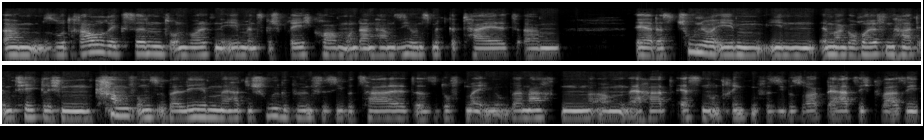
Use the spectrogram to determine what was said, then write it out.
ähm, so traurig sind und wollten eben ins Gespräch kommen. Und dann haben sie uns mitgeteilt, ähm, er, dass Junior eben ihnen immer geholfen hat im täglichen Kampf ums Überleben. Er hat die Schulgebühren für sie bezahlt, sie durften bei ihm übernachten. Ähm, er hat Essen und Trinken für sie besorgt. Er hat sich quasi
